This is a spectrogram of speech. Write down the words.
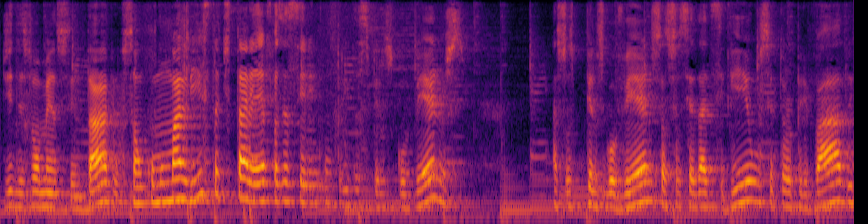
de Desenvolvimento Sustentável são como uma lista de tarefas a serem cumpridas pelos governos, pelos governos, a sociedade civil, o setor privado e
